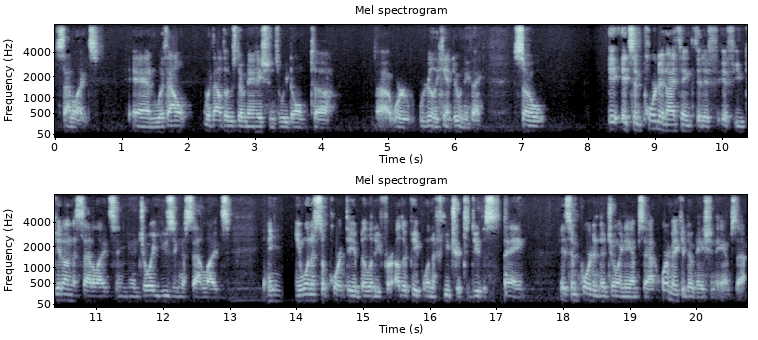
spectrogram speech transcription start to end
satellites, and without without those donations, we don't uh, uh, we're we really can't do anything. So it, it's important, I think, that if, if you get on the satellites and you enjoy using the satellites and you want to support the ability for other people in the future to do the same, it's important to join AMSAT or make a donation to AMSAT.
